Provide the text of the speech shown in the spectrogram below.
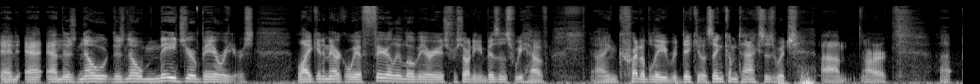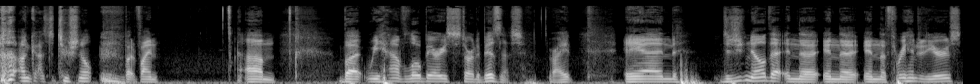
And, and, and there's no there's no major barriers. Like in America, we have fairly low barriers for starting a business. We have uh, incredibly ridiculous income taxes, which um, are uh, unconstitutional, but fine. Um, but we have low barriers to start a business, right? And did you know that in the in the in the 300 years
